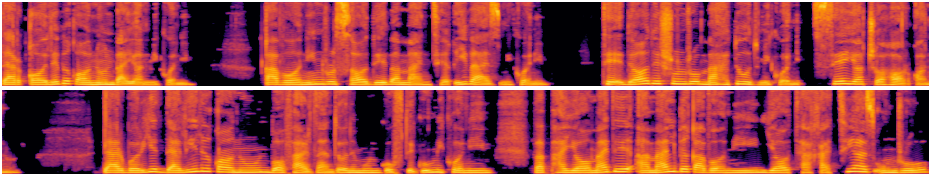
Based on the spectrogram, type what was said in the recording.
در قالب قانون بیان می کنیم. قوانین رو ساده و منطقی وضع می کنیم. تعدادشون رو محدود می کنیم. سه یا چهار قانون. درباره دلیل قانون با فرزندانمون گفتگو می کنیم و پیامد عمل به قوانین یا تخطی از اون رو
